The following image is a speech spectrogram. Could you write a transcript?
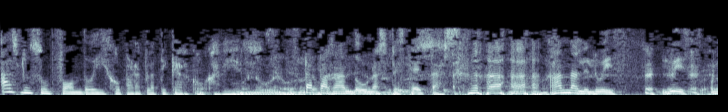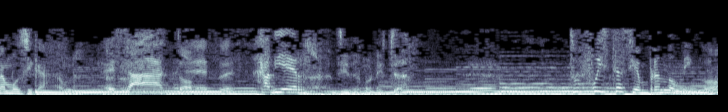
haznos un fondo, hijo, para platicar con Javier. Te está pagando unas pesetas. Ándale, Luis. Luis, una música. Una- Exacto. Javier, Dime, bonita. ¿tú fuiste siempre en domingo?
